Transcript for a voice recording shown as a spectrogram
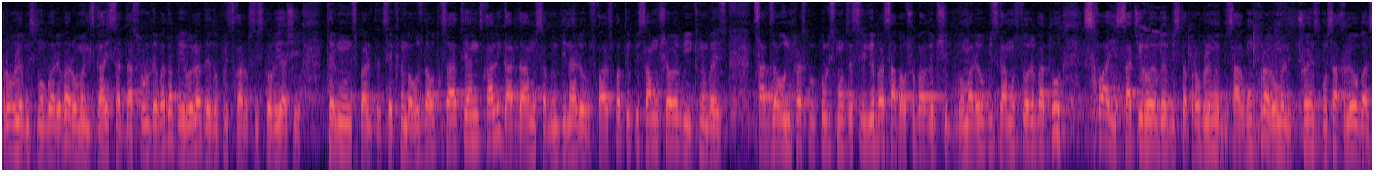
პრობლემის მოგვარება, რომელიც გაისად დასრულდება და პირველად დედოფლის ხაროს ისტორიაში თელ მუნიციპალიტეტს ექნება 24 საათიანი წყალი. გარდა ამისა, მიმდინარეობს სხვადასხვა ტიპის სამუშაოები, იქნება ეს საგზაო ინფრასტრუქტურის მოწესრიგება, საბავშვო ბაღებში მდგომარეობის გამოსწორება თუ სხვა ის საჭიროებების და პრობლემების აღმოფხვრა, რომელიც ჩვენს მოსახლეობას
